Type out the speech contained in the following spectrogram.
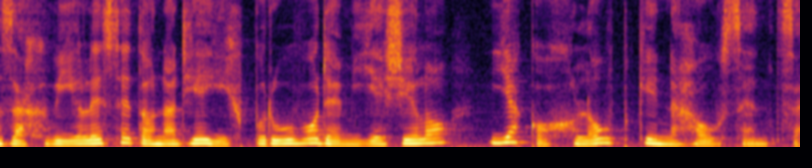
Za chvíli se to nad jejich průvodem ježilo jako chloupky na housence.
